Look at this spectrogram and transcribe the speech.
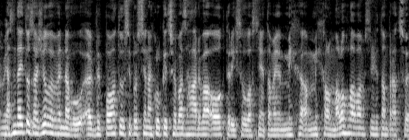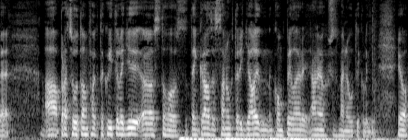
Já jsem tady to zažil ve Vendavu, eh, vypamatuju si prostě na kluky třeba z H2O, který jsou vlastně, tam je Michal, Michal Malohlava, myslím, že tam pracuje, a pracují tam fakt takový ty lidi eh, z toho, tenkrát ze Sanu, který dělali kompilery, já nevím, jak se jmenují ty lidi. Jo.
